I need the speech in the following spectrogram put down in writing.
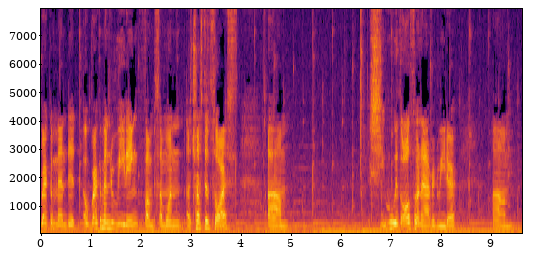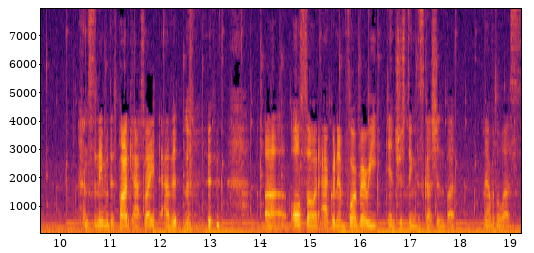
recommended a recommended reading from someone a trusted source um, she who is also an avid reader um, hence the name of this podcast right? Avid. Uh, also an acronym for a very interesting discussion but nevertheless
